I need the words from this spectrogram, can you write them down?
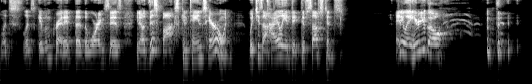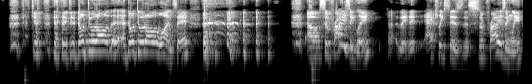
Let's let's give them credit. The the warning says, you know, this box contains heroin, which is a highly addictive substance. Anyway, here you go. Just, don't do it all. Don't do it all at once, eh? um, surprisingly, uh, it actually says this. Surprisingly,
